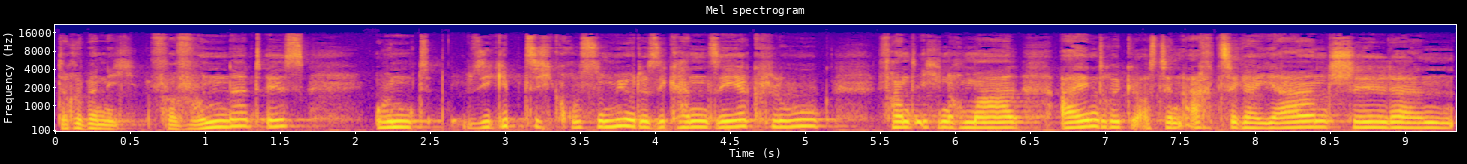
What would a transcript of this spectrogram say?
darüber nicht verwundert ist. Und sie gibt sich große Mühe oder sie kann sehr klug, fand ich nochmal, Eindrücke aus den 80er Jahren schildern,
